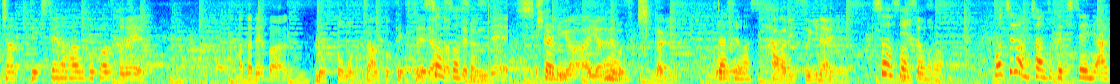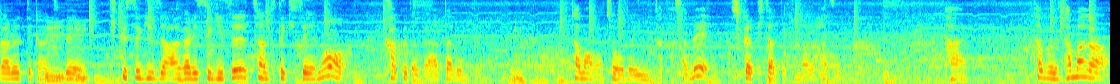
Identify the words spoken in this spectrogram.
ちゃんと適正なハンドファーストで当たればロフトもちゃんと適正で当たってるんでしっ飛かり。がアイアンでもしっかりこう出せます。はい。上がりすぎないでそうそうそうそう。もちろんちゃんと適正に上がるって感じで、うんうんうん低すぎず上がりすぎずちゃんと適正の角度で当たるんで球もちょうどいい高さでしっかりピタッと止まるはずはい。多分球が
